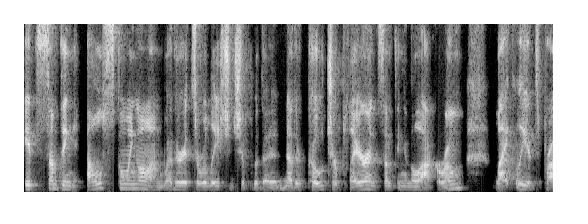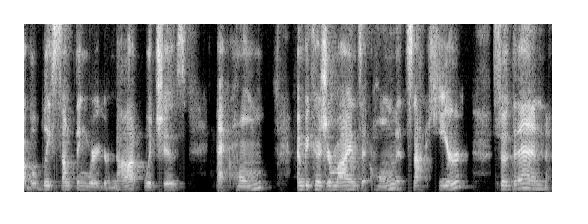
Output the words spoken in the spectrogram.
it's something else going on, whether it's a relationship with another coach or player and something in the locker room. Likely it's probably something where you're not, which is at home. And because your mind's at home, it's not here. So then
